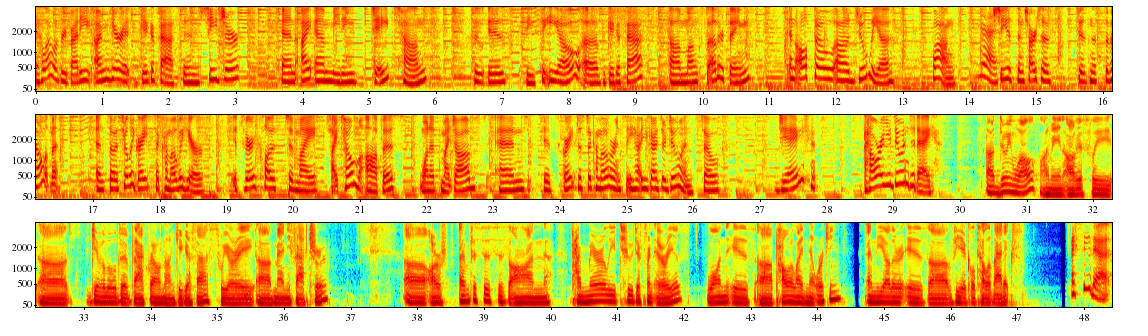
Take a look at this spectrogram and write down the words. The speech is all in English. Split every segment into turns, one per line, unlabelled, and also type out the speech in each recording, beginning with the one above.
Hello, everybody. I'm here at GigaFast in Sheger, and I am meeting Jay Cheng, who is the CEO of GigaFast, amongst other things, and also uh, Julia Huang.
Yeah.
She is in charge of business development. And so it's really great to come over here. It's very close to my Titoma office, one of my jobs, and it's great just to come over and see how you guys are doing. So, Jay, how are you doing today?
Uh, doing well. I mean, obviously, uh, to give a little bit of background on GigaFast, we are a uh, manufacturer. Uh, our emphasis is on primarily two different areas. One is uh, power line networking, and the other is uh, vehicle telematics.
I see that.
